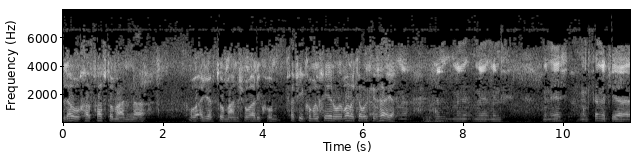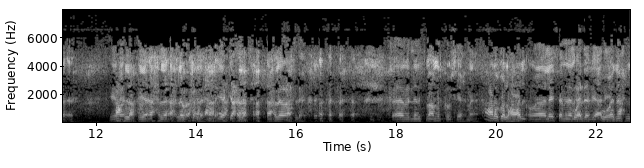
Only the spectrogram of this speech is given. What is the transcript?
لو خففتم عنا وأجبتم عن سؤالكم ففيكم الخير والبركة والكفاية. من من من من, من إيش؟ من فمك يا يا أحلى. يا أحلى أحلى وأحلى. يا كحلة. أحلى وأحلى. بدنا نسمع منكم شيخنا. على كل حال. وليس من الأدب يعني. ونحن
